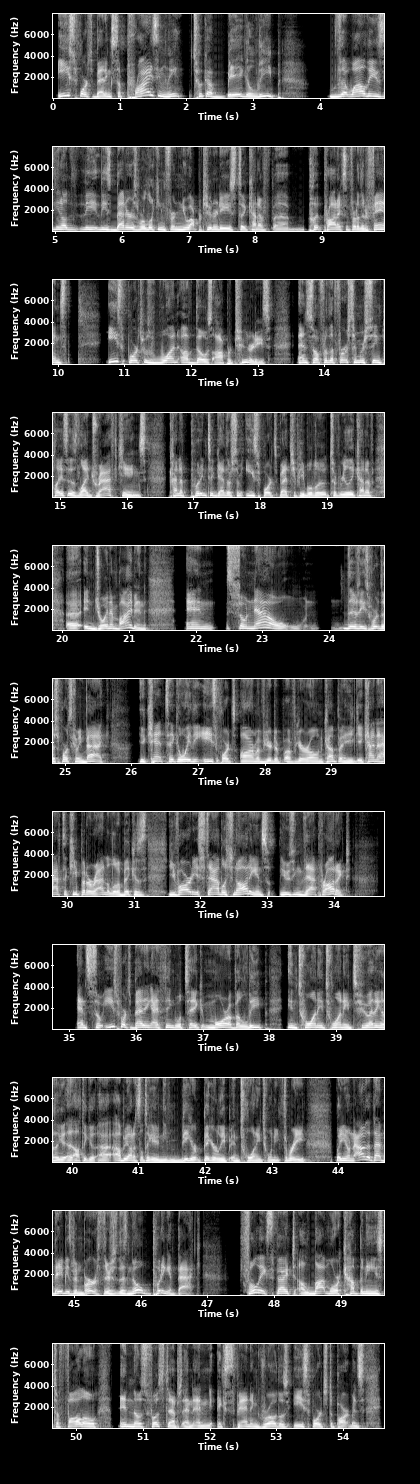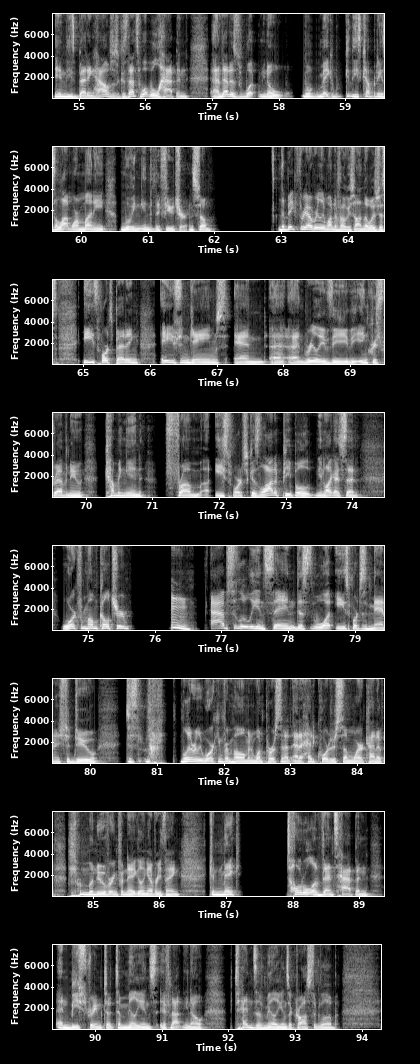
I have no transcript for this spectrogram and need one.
Esports betting surprisingly took a big leap. That while these you know the, these betters were looking for new opportunities to kind of uh, put products in front of their fans esports was one of those opportunities. And so for the first time we're seeing places like DraftKings kind of putting together some esports bets for people to, to really kind of uh, enjoy and imbibe in. And so now there's these there's sports coming back you can't take away the esports arm of your of your own company. You, you kind of have to keep it around a little bit because you've already established an audience using that product. And so esports betting, I think, will take more of a leap in 2022. I think I'll think I'll be honest, I'll take an even bigger bigger leap in 2023. But you know, now that that baby's been birthed, there's there's no putting it back fully expect a lot more companies to follow in those footsteps and, and expand and grow those esports departments in these betting houses because that's what will happen and that is what you know will make these companies a lot more money moving into the future and so the big three I really wanted to focus on though was just esports betting, Asian games, and uh, and really the the increased revenue coming in from uh, esports because a lot of people, you know, like I said, work from home culture. Mm, absolutely insane. just what esports has managed to do. Just literally working from home and one person at, at a headquarters somewhere kind of maneuvering, finagling everything can make total events happen and be streamed to, to millions, if not, you know, tens of millions across the globe.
